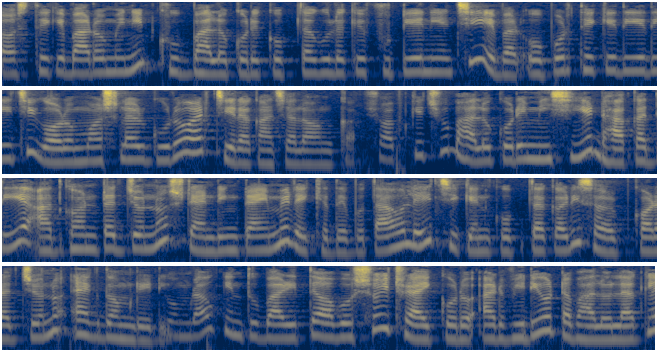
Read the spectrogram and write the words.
দশ থেকে বারো মিনিট খুব ভালো করে কোপ্তাগুলোকে ফুটিয়ে নিয়েছি, এবার ওপর থেকে দিয়ে দিয়েছি গরম মশলার গুঁড়ো আর চেরা কাঁচা লঙ্কা। সব কিছু ভালো করে মিশিয়ে ঢাকা দিয়ে আধ ঘণ্টার জন্য স্ট্যান্ডিং টাইমে রেখে দেবো, তাহলেই চিকেন কোপ্তা কারি সার্ভ করার জন্য একদম রেডি। তোমরাও কিন্তু বাড়িতে অবশ্যই ট্রাই করো, আর ভিডিওটা ভালো লাগলে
